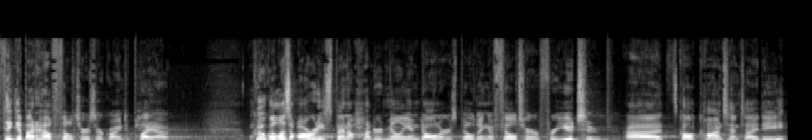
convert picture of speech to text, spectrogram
Think about how filters are going to play out. Google has already spent $100 million building a filter for YouTube. Uh, it's called Content ID.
